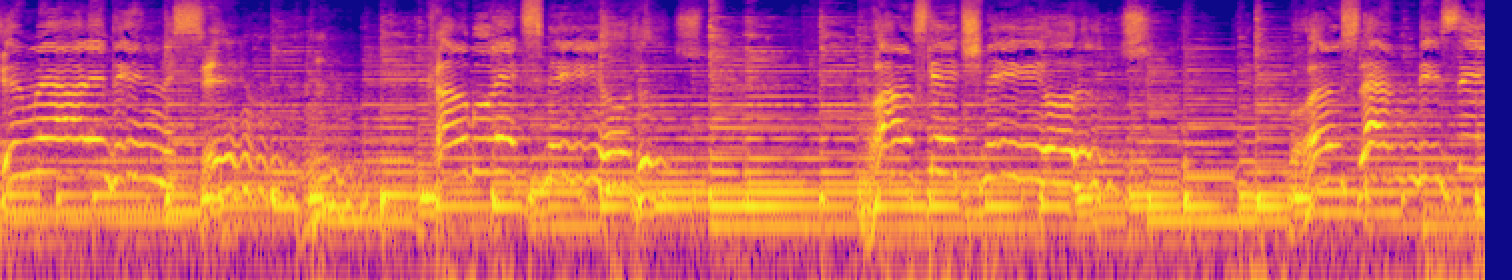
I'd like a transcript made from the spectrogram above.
Cümle alem dinlesin. Kabul etmiyoruz. Vazgeçmiyoruz. Bu özlem bizimdir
